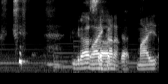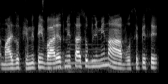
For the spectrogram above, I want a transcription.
Engraçado. Uai, cara, cara, Mas, mas o filme tem várias mensagens subliminares. Você percebe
